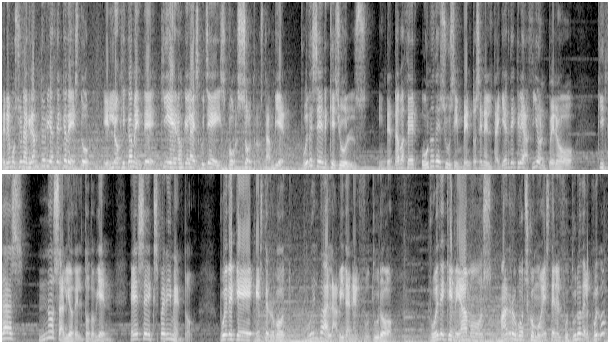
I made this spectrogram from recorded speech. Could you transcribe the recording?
Tenemos una gran teoría acerca de esto y lógicamente quiero que la escuchéis vosotros también. Puede ser que Jules intentaba hacer uno de sus inventos en el taller de creación, pero quizás no salió del todo bien, ese experimento. Puede que este robot vuelva a la vida en el futuro. ¿Puede que veamos más robots como este en el futuro del juego?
